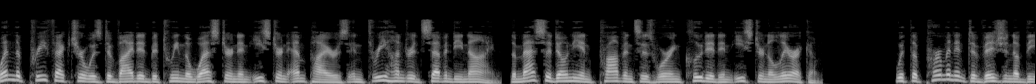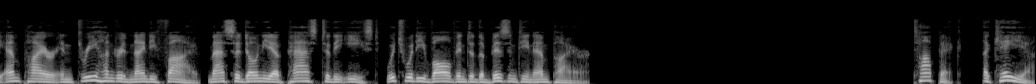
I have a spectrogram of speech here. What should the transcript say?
When the prefecture was divided between the Western and Eastern empires in 379, the Macedonian provinces were included in Eastern Illyricum. With the permanent division of the empire in 395, Macedonia passed to the east, which would evolve into the Byzantine Empire. Achaia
